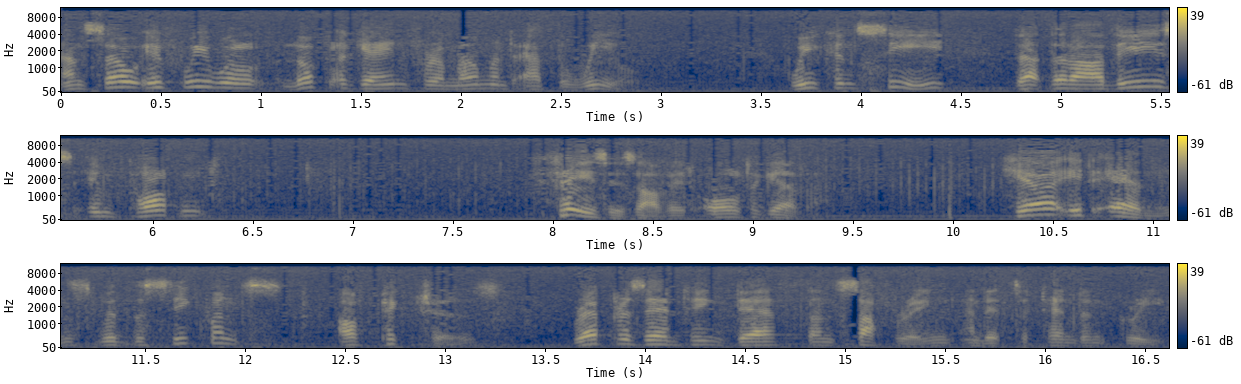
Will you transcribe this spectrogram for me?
And so if we will look again for a moment at the wheel, we can see that there are these important phases of it altogether. Here it ends with the sequence of pictures representing death and suffering and its attendant grief,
